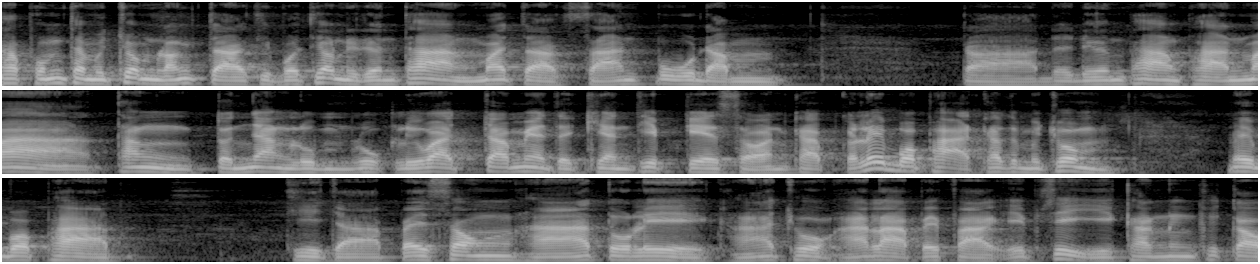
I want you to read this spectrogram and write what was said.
ครับผมท่านผู้ชมหลังจากที่พอเที่ยวในเดินทางมาจากศาลปูดำก็ได้เดินทางผ่านมาทั้งต้นย่างลุมลูกหรือว่าเจ้าแม่ตะเคียนทิพย์เกสรครับ ก็เลยบ่พลาดครับท่านผู้ชมเลยบ่พลาด ที่จะไปส่องหาตัวเลขหาโชคหาลาภไปฝากเอฟซีอีกครั้งหนึ่งคือเก่า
